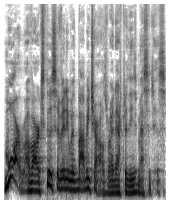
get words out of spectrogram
More of our exclusive Indy with Bobby Charles right after these messages.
